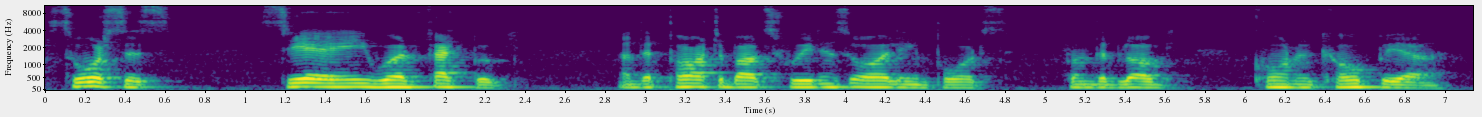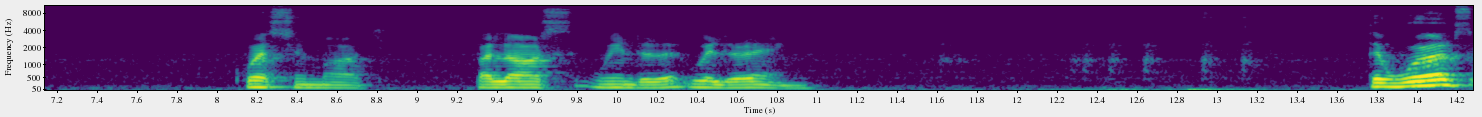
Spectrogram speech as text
Sources CIA World Factbook and the part about Sweden's oil imports from the blog Cornucopia question mark by Lars Wilderäng. The world's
